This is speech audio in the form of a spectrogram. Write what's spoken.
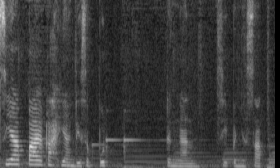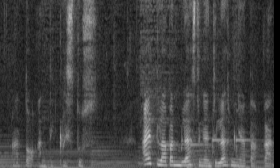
siapakah yang disebut dengan si penyesat atau antikristus? Ayat 18 dengan jelas menyatakan,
